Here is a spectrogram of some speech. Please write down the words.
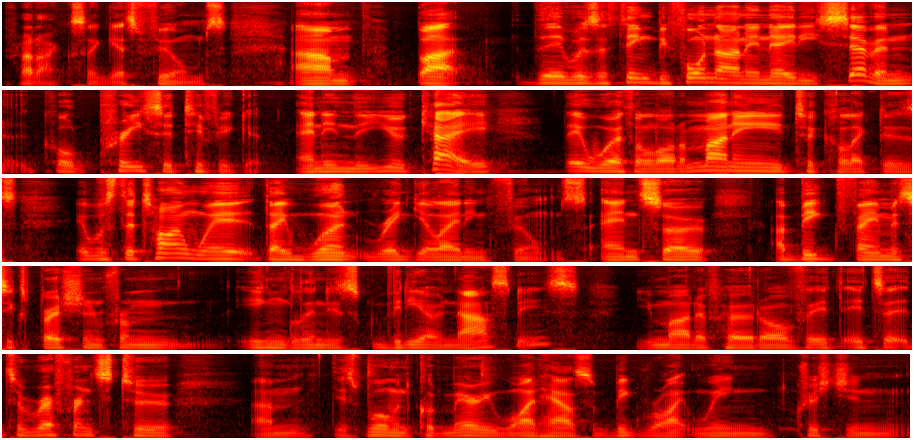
products, I guess, films. Um, but there was a thing before 1987 called pre-certificate, and in the UK, they're worth a lot of money to collectors. It was the time where they weren't regulating films, and so a big famous expression from England is video nasties. You might have heard of it. It's a, it's a reference to um, this woman called Mary Whitehouse, a big right-wing Christian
